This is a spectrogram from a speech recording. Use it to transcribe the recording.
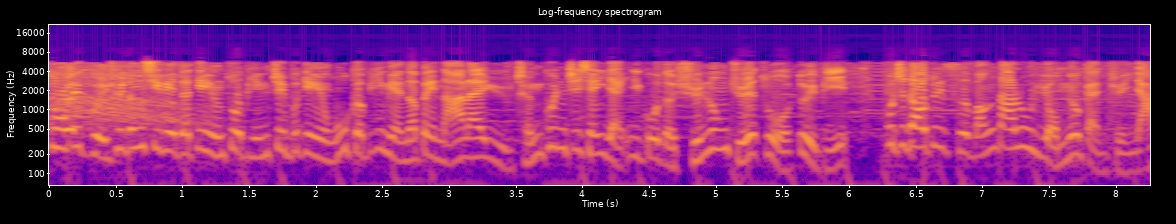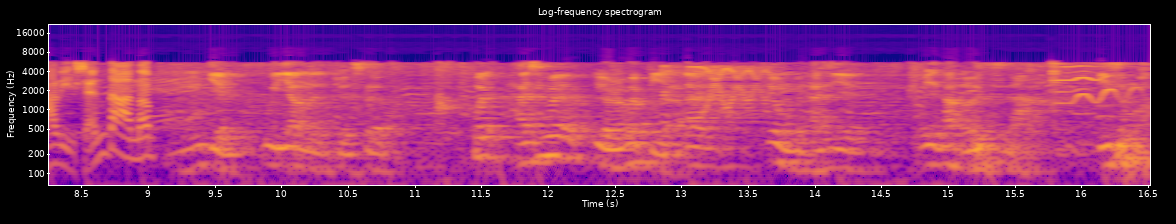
作为《鬼吹灯》系列的电影作品，这部电影无可避免的被拿来与陈坤之前演绎过的《寻龙诀》做对比。不知道对此王大陆有没有感觉压力山大呢？我们演不一样的角色，会还是会有人会比啊，但因为我们还是演我演他儿子啊，比什么？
